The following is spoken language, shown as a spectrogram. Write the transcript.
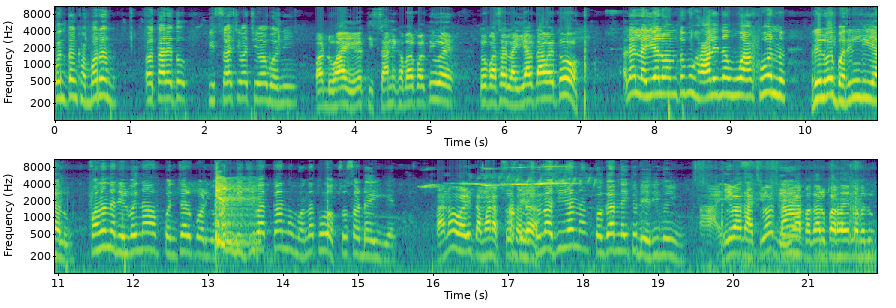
પણ તને ખબર ને અત્યારે તો કિસ્સા ચેવા ચેવા બની? પણ ડોહા એ કિસ્સાની ખબર પડતી હોય તો પાછા લઈ આવતા હોય તો. અને લઈ આલવામાં આમ તો હું હાલીને હું આખો ને રેલવે ભરીને લઈ આલું. પણ ને રેલવે ના પંચર પડ્યું. બીજી વાત કર ને મને થોડો અફસોસ અડાઈ ગયા. કાનો વળી તમારે અફસોસ અડાઈ હતો ના ને પગાર નહીં તો ડેરી નો હા એ વાત સાચી હો. ડેરીના પગાર ઉપર હોય એટલે બધું.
